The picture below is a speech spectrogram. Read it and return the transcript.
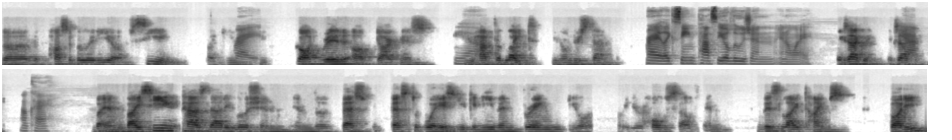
the the possibility of seeing, like you Right. you got rid of darkness, you have the light, you understand. Right. Like seeing past the illusion in a way. Exactly, Yeah. exactly. Okay. But and by seeing past that illusion in the best best of ways, you can even bring your your whole self in this lifetime's body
